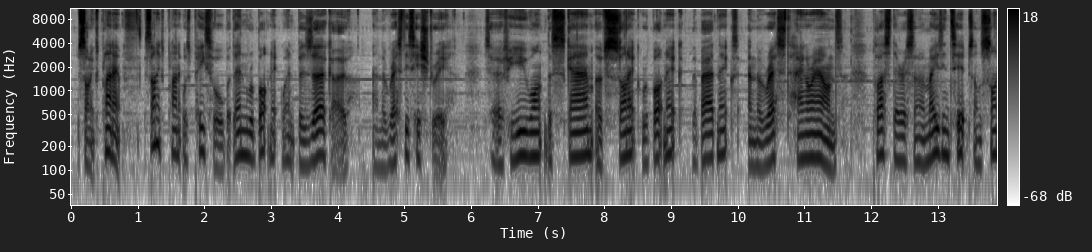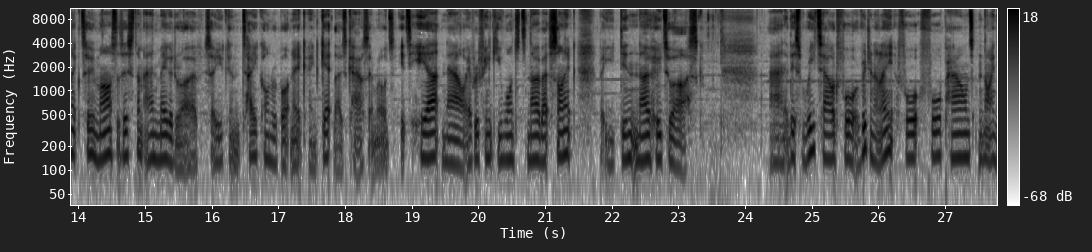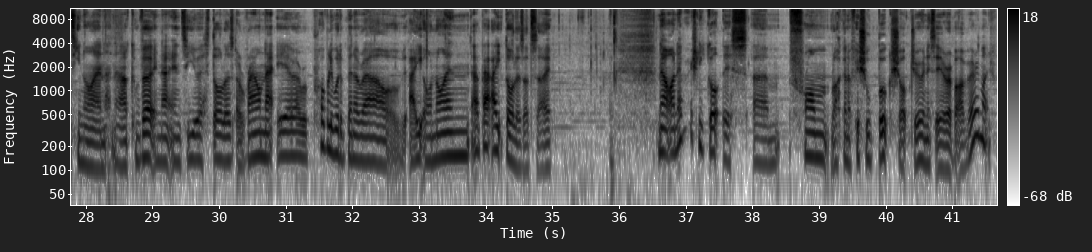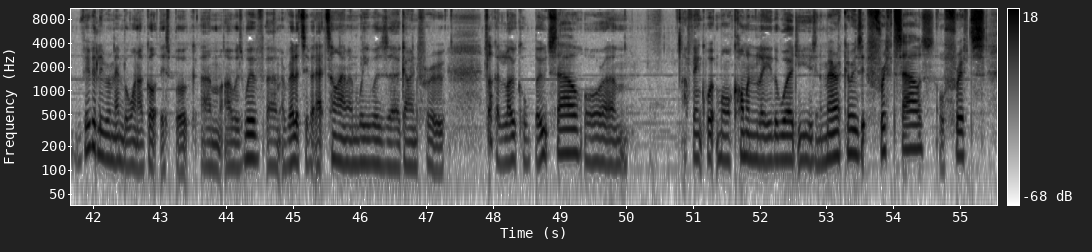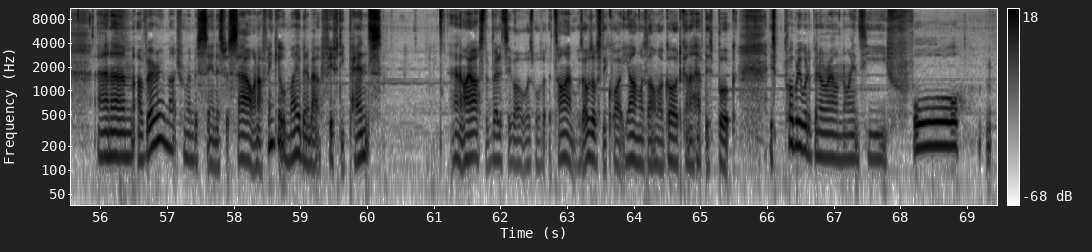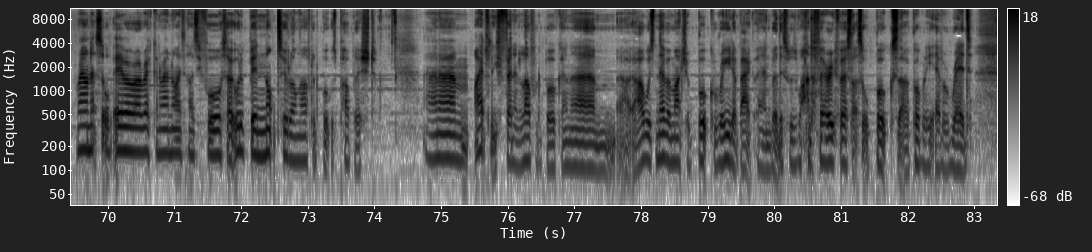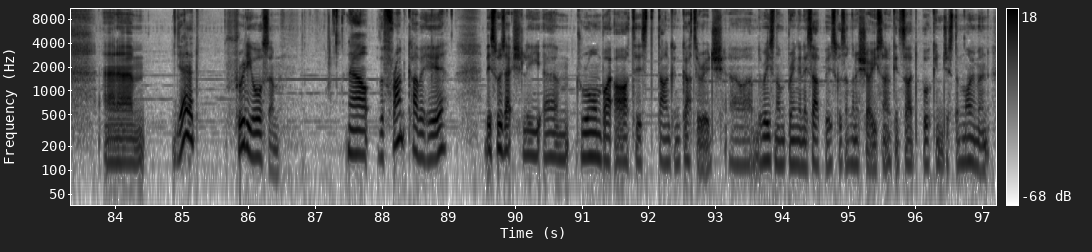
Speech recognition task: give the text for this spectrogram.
Sonic's planet. Sonic's planet was peaceful, but then Robotnik went berserko and the rest is history. So if you want the scam of Sonic, Robotnik, the Badniks, and the rest, hang around. Plus there are some amazing tips on Sonic 2 Master System and Mega Drive, so you can take on Robotnik and get those Chaos Emeralds. It's here now, everything you wanted to know about Sonic, but you didn't know who to ask and this retailed for originally for £4.99. Now converting that into US dollars around that era probably would have been around 8 or 9, about $8 I'd say. Now I never actually got this um, from like an official bookshop during this era, but I very much vividly remember when I got this book. Um, I was with um, a relative at that time, and we was uh, going through. It's like a local boot sale or um, I think what more commonly the word you use in America is it thrift sales or thrifts, and um, I very much remember seeing this for sale, and I think it may have been about 50 pence. And I asked the relative I was with at the time, because I was obviously quite young. I was like, oh my god, can I have this book? It probably would have been around 94, around that sort of era, I reckon, around 1994. So it would have been not too long after the book was published. And um, I actually fell in love with the book, and um, I, I, was never much a book reader back then, but this was one of the very first like, sort of books that I probably ever read. And um, yeah, pretty awesome. Now, the front cover here, this was actually um, drawn by artist Duncan Gutteridge. Um, the reason I'm bringing this up is because I'm going to show you something inside the book in just a moment.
